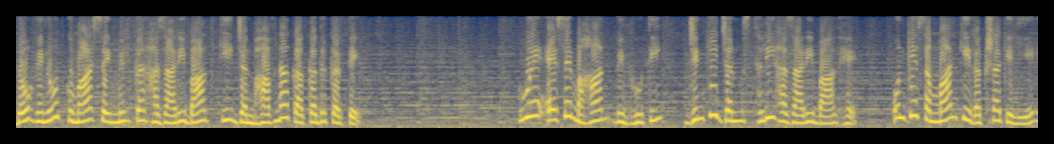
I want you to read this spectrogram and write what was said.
डॉ. विनोद कुमार से मिलकर हजारीबाग की जनभावना का कद्र करते हुए ऐसे महान विभूति जिनकी जन्मस्थली हजारीबाग है, उनके सम्मान की रक्षा के लिए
